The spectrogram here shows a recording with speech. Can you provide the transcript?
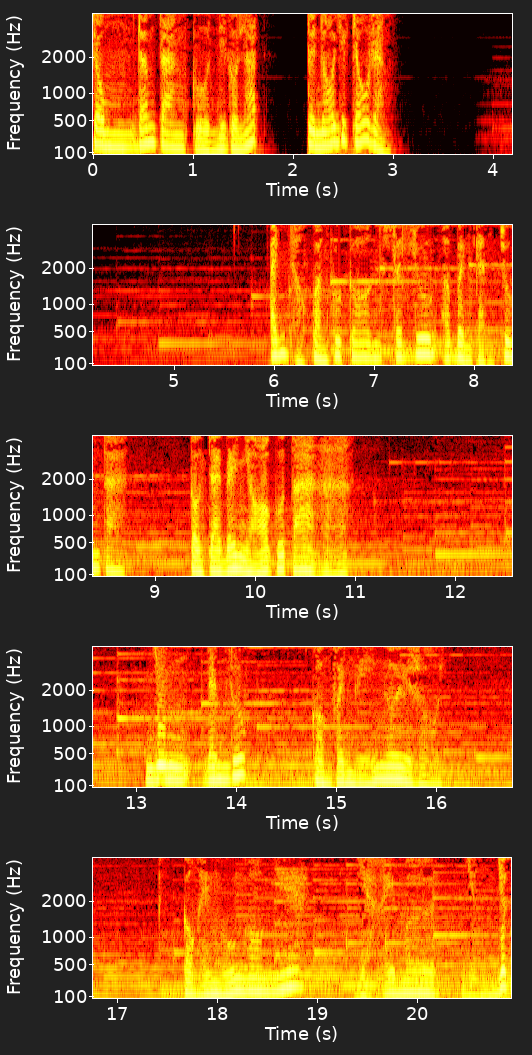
Trong đám tang của Nicholas, tôi nói với cháu rằng Ánh hào quang của con sẽ luôn ở bên cạnh chúng ta, con trai bé nhỏ của ta ạ. À. Nhưng đến lúc con phải nghỉ ngơi rồi. Con hãy ngủ ngon nhé Và hãy mơ những giấc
